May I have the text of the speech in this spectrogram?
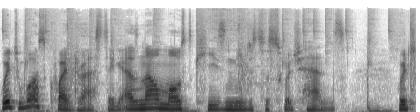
which was quite drastic as now most keys needed to switch hands, which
